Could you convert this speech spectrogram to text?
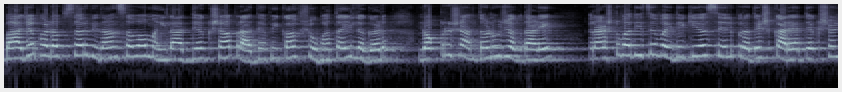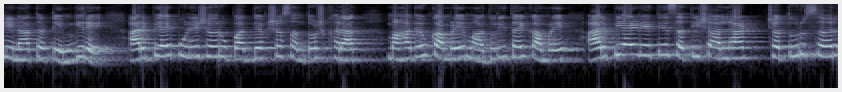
भाजप हडपसर विधानसभा महिला अध्यक्षा प्राध्यापिका शोभाताई लगड डॉक्टर शांतनू जगदाळे राष्ट्रवादीचे वैद्यकीय सेल प्रदेश कार्याध्यक्ष निनाथ टेमगिरे आरपीआय पुणे शहर उपाध्यक्ष संतोष खरात महादेव कांबळे माधुरीताई कांबळे आरपीआय नेते सतीश आल्हाट चतुर सर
